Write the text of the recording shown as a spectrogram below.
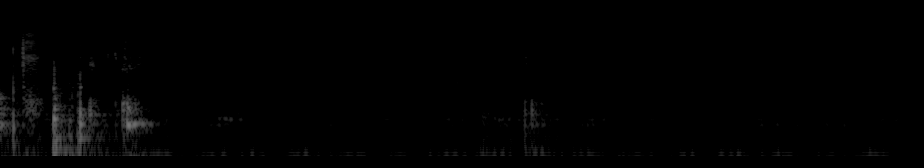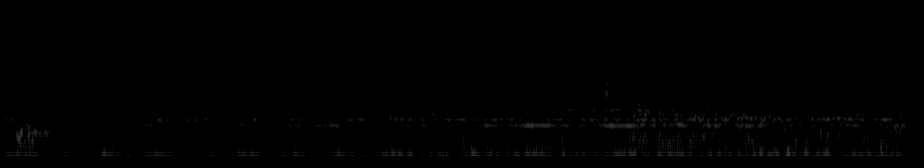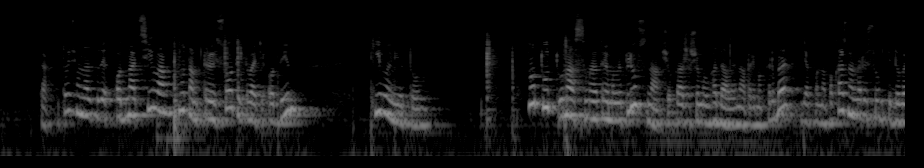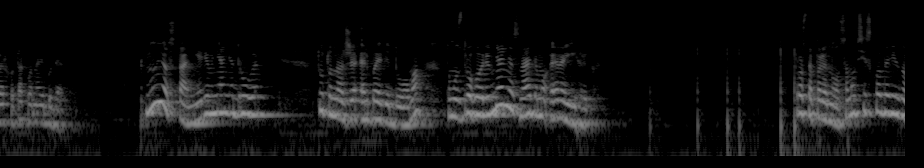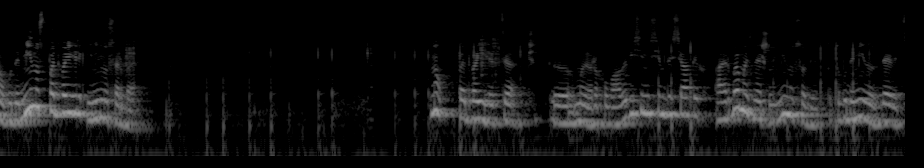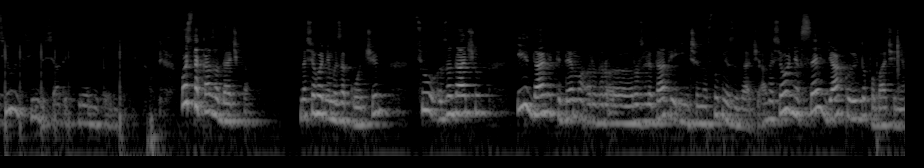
Так, тобто у нас буде 1 ціла, ну там 3 сотих, давайте 1 кілоньютон. Ну, тут у нас ми отримали плюс знак, що каже, що ми вгадали напрямок РБ, як вона показана на рисунку доверху, так вона і буде. Ну і останнє рівняння друге. Тут у нас вже РБ відома, тому з другого рівняння знайдемо RY. Просто переносимо всі складові, знову буде мінус P2Y і мінус РБ. Ну, P2Y це е, ми рахували 8,7, а РБ ми знайшли мінус 1. Тобто буде мінус 9,7 кілоньютонів. Ось така задачка. На сьогодні ми закінчуємо цю задачу і далі підемо розглядати інші наступні задачі. А на сьогодні все. Дякую і до побачення.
